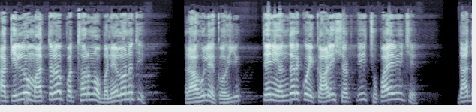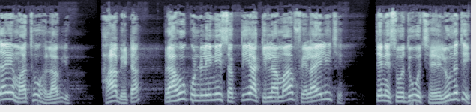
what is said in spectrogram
આ કિલ્લો માત્ર પથ્થરનો બનેલો નથી. રાહુલે કહ્યું, તેની અંદર કોઈ કાળી શક્તિ છુપાયેલી છે. દાદાએ માથું હલાવ્યું. હા બેટા, રાહુ કુંડલીની શક્તિ આ કિલ્લામાં ફેલાયેલી છે. તેને શોધવું સહેલું નથી.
